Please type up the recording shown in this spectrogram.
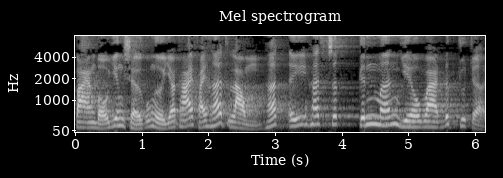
Toàn bộ dân sự của người Do Thái phải hết lòng, hết ý, hết sức kính mến gieo và Đức Chúa Trời.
